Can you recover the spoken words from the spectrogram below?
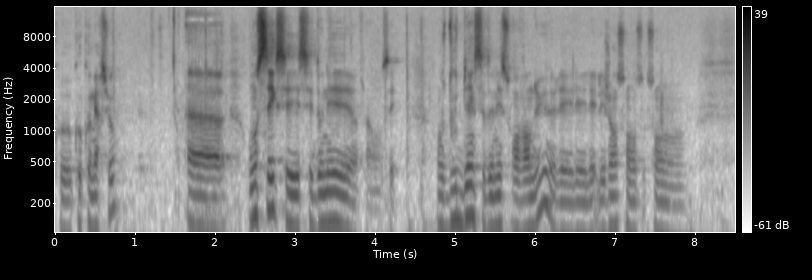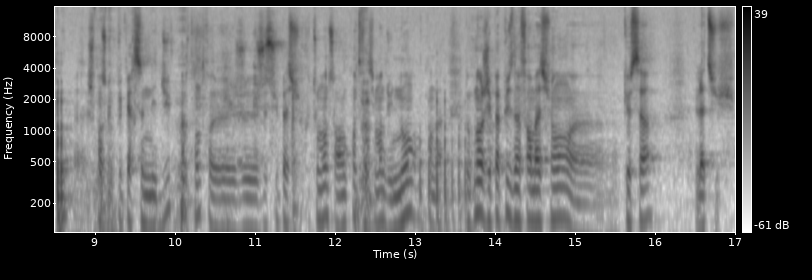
qu'aux commerciaux. Euh, on sait que ces, données, enfin on sait, on se doute bien que ces données seront vendues, les, gens sont, euh, je pense que plus personne n'est dupe. Par contre, je ne suis pas sûr que tout le monde se rende compte effectivement du nombre qu'on a. Donc non, j'ai pas plus d'informations que ça là-dessus.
